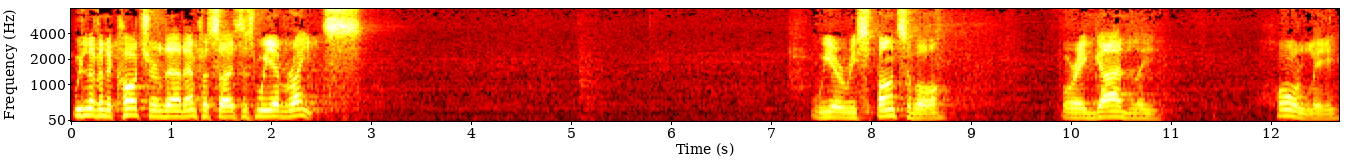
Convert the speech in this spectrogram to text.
We live in a culture that emphasizes we have rights. We are responsible for a godly, holy,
